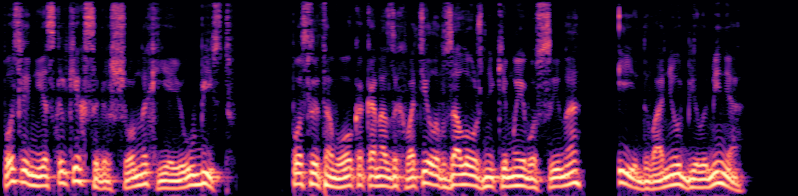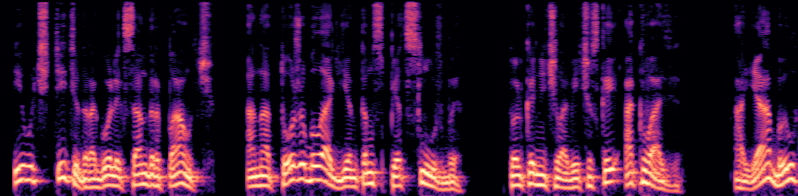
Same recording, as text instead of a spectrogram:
после нескольких совершенных ею убийств. После того, как она захватила в заложники моего сына и едва не убила меня. И учтите, дорогой Александр Павлович, она тоже была агентом спецслужбы, только не человеческой, а квази. А я был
